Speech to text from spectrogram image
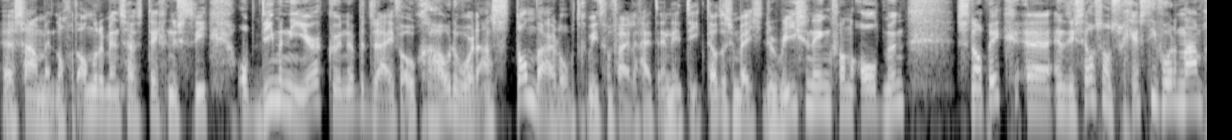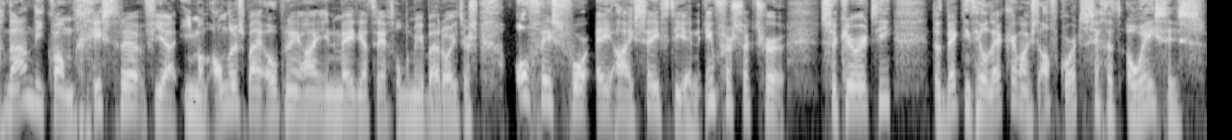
Uh, samen met nog wat andere mensen uit de tech-industrie. Op die manier kunnen bedrijven ook gehouden worden aan standaarden op het gebied van veiligheid en ethiek. Dat is een beetje de reasoning van Altman. Snap ik. Uh, en er is zelfs zo'n suggestie voor een naam gedaan. Die kwam gisteren via iemand anders bij OpenAI in de media terecht, onder meer bij Reuters. Office for AI Safety and Infrastructure Security. Dat bekt niet heel lekker, maar als je het afkort, zegt het Oasis.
